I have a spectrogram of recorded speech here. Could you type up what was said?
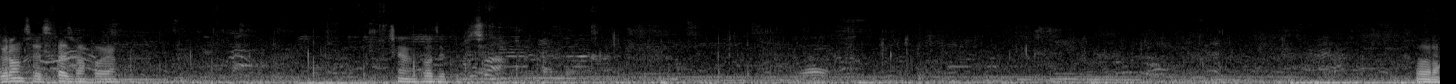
Gorąco jest fest, wam powiem. Chciałem wodę kupić. Dobra.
